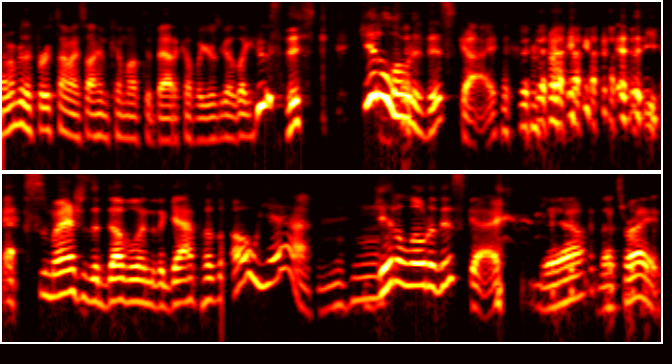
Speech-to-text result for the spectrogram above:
I remember the first time I saw him come up to bat a couple years ago. I was like, "Who's this? Get a load of this guy!" Right? and then he Yeah. smashes a double into the gap. I was like, "Oh yeah, Mhm. get a load of this guy." Yeah, that's right.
